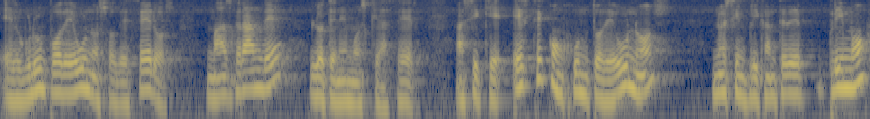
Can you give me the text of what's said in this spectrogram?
el grupo de unos o de ceros más grande, lo tenemos que hacer. Así que este conjunto de unos no es implicante de primo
